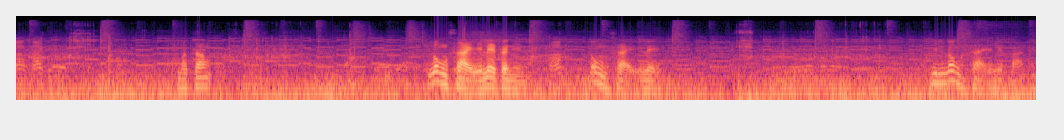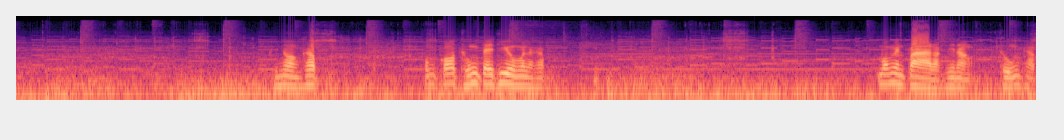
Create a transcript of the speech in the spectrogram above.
นะครับมาต้องลงใส่เลยตัวนี้นะฮะลงใส่เลย กินลงใส่เลยปาดพี่น้องครับ ผมก็ถุงไตทิวมาแล้วครับว่าเป็นปลาหรอกพี่น้องถุงครับ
